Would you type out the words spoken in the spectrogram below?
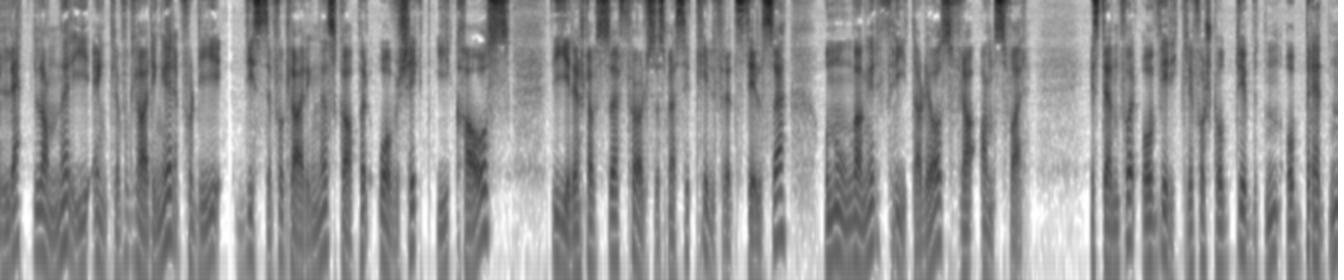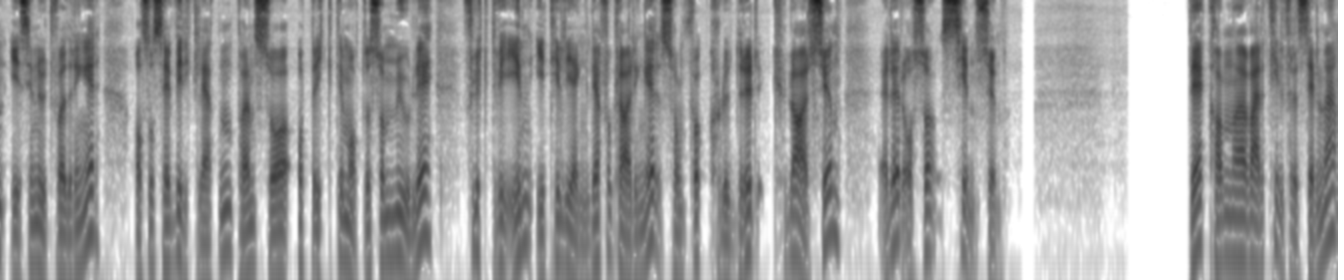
lett lander i enkle forklaringer fordi disse forklaringene skaper oversikt i kaos, de gir en slags følelsesmessig tilfredsstillelse, og noen ganger fritar de oss fra ansvar. Istedenfor å virkelig forstå dybden og bredden i sine utfordringer, altså se virkeligheten på en så oppriktig måte som mulig, flykter vi inn i tilgjengelige forklaringer som forkludrer klarsyn, eller også sinnssyn. Det kan være tilfredsstillende,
